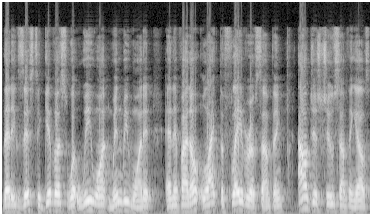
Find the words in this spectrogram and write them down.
that exists to give us what we want when we want it. And if I don't like the flavor of something, I'll just choose something else.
